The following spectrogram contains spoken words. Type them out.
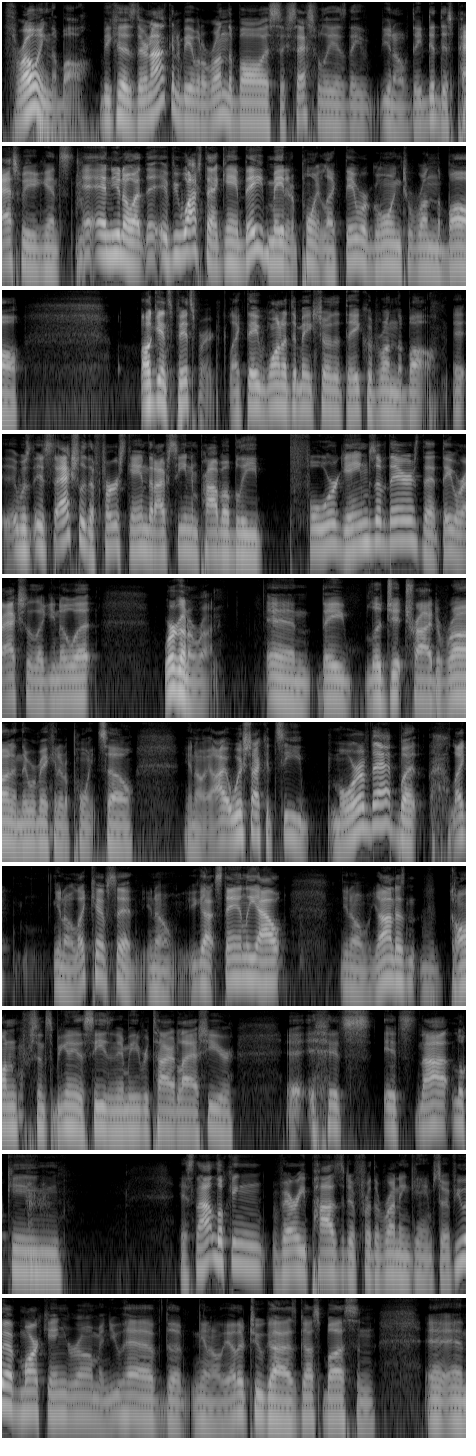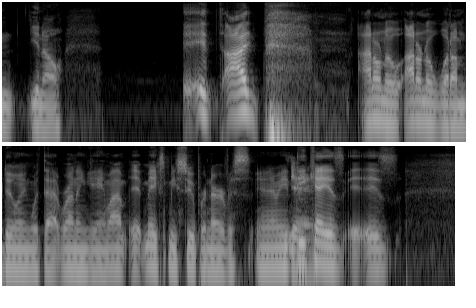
throwing the ball because they're not going to be able to run the ball as successfully as they, you know, they did this past week against. And you know, if you watch that game, they made it a point like they were going to run the ball against Pittsburgh. Like they wanted to make sure that they could run the ball. It, it, was it's actually the first game that I've seen in probably four games of theirs that they were actually like, you know what, we're gonna run, and they legit tried to run and they were making it a point. So, you know, I wish I could see more of that, but like you know, like Kev said, you know, you got Stanley out. You know, Yanda's gone since the beginning of the season. I mean, he retired last year. It's it's not looking it's not looking very positive for the running game. So if you have Mark Ingram and you have the you know the other two guys, Gus Bus and and, and you know it I I don't know I don't know what I'm doing with that running game. I'm, it makes me super nervous. You know I mean yeah. DK is is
